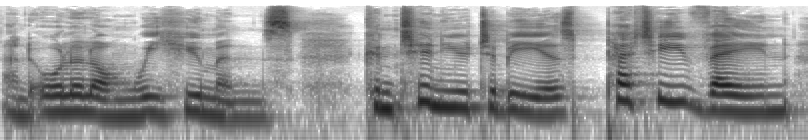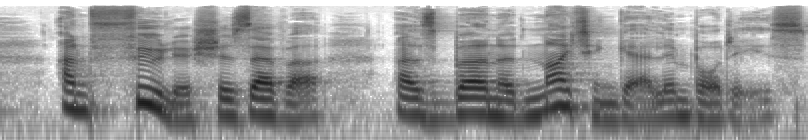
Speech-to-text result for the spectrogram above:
And all along, we humans continue to be as petty, vain, and foolish as ever, as Bernard Nightingale embodies.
